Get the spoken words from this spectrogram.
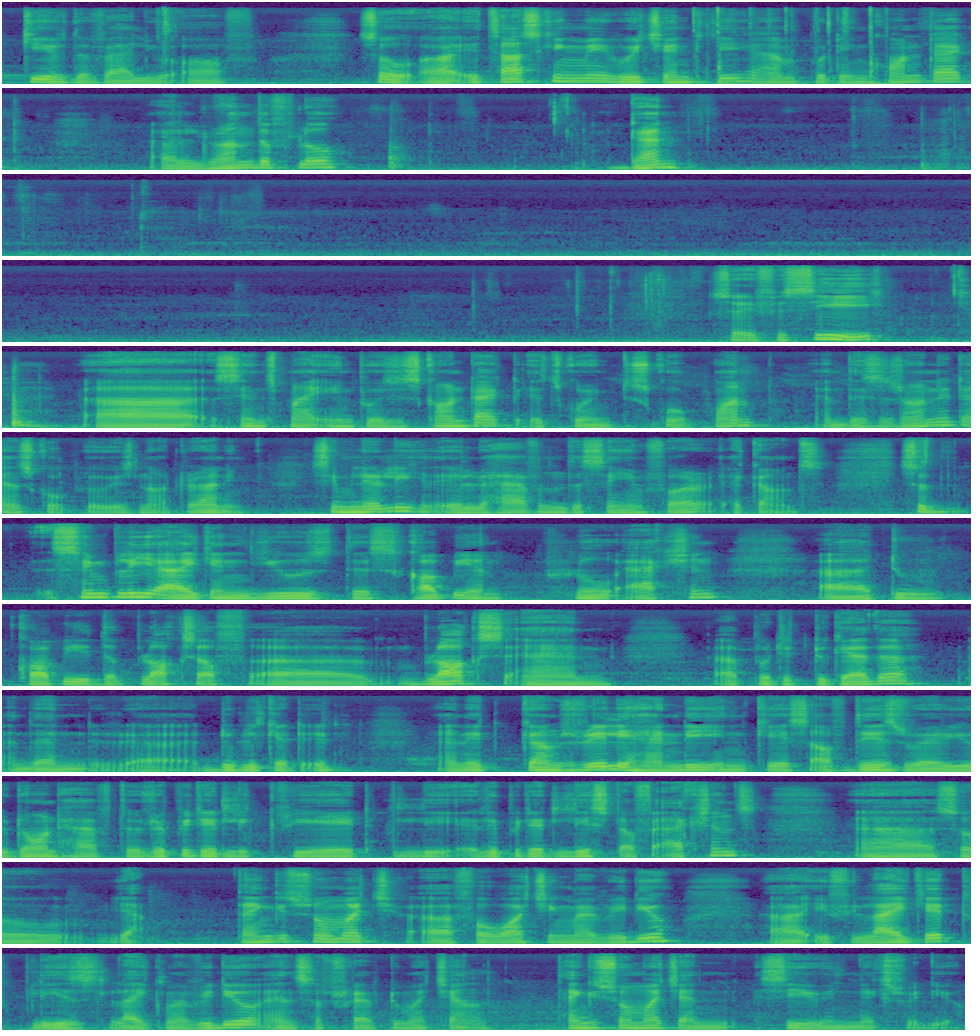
give the value of. So uh, it's asking me which entity I'm putting contact. I'll run the flow. Done so if you see uh, since my input is contact it's going to scope 1 and this is run it and scope 2 is not running. Similarly it will happen the same for accounts. So simply I can use this copy and flow action uh, to copy the blocks of uh, blocks and uh, put it together and then uh, duplicate it. And it comes really handy in case of this where you don't have to repeatedly create repeated list of actions so yeah. Thank you so much uh, for watching my video. Uh, if you like it please like my video and subscribe to my channel. Thank you so much and see you in next video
